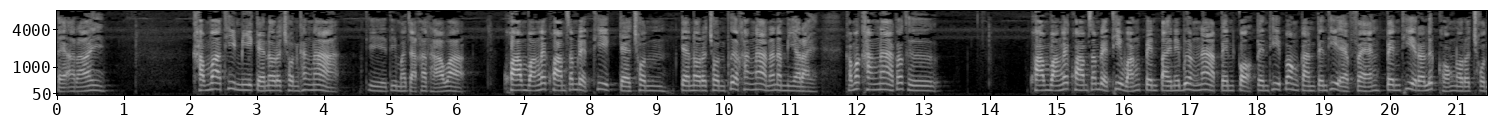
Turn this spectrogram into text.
แต่อะไรคำว่าที่มีแก่นรชนข้างหน้าที่ที่มาจากคาถาว่า ความหวังและความสำเร็จที่แก่ชน แก่นรชนเพื่อข้างหน้านั้นมีอะไรคำว่าข้างหน้าก็คือ ความหวังและความสำเร็จที่หวังเป็นไปในเบื้องหน้า เป็นเกาะเป็นที่ป้องกันเป็นที่แอบแฝง เป็นที่ระลึกของนรชน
